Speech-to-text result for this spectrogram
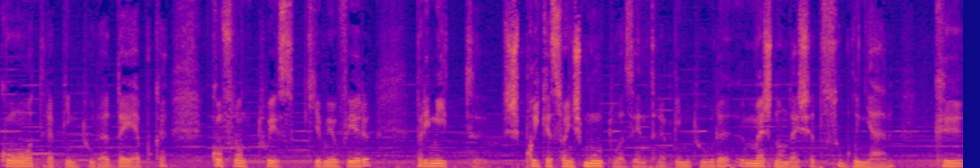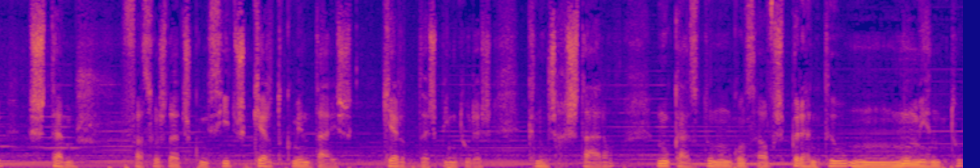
com outra pintura da época, confronto esse que, a meu ver, permite explicações mútuas entre a pintura, mas não deixa de sublinhar que estamos, face aos dados conhecidos, quer documentais, quer das pinturas que nos restaram, no caso do Nuno Gonçalves, perante um momento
